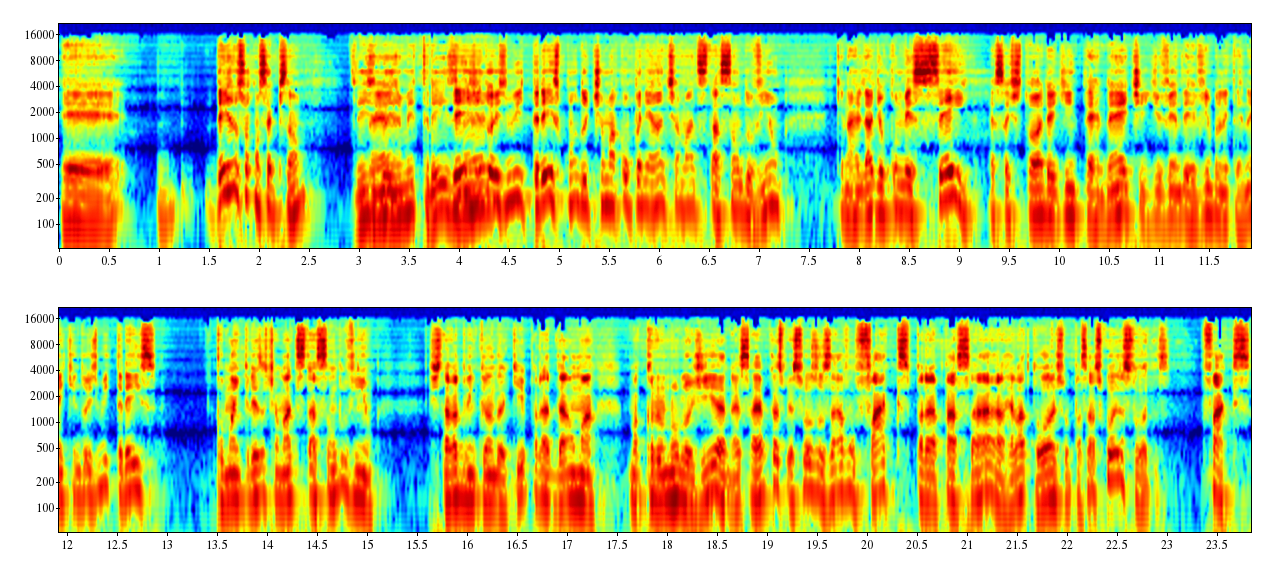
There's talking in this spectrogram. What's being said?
é, desde a sua concepção. Desde né? 2003, Desde né? 2003, quando tinha uma companhia antes chamada Estação do Vinho, que na realidade eu comecei essa história de internet, de vender vinho pela internet em 2003, com uma empresa chamada Estação do Vinho estava brincando aqui para dar uma, uma cronologia. Nessa época as pessoas usavam fax para passar relatórios, para passar as coisas todas. Fax.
